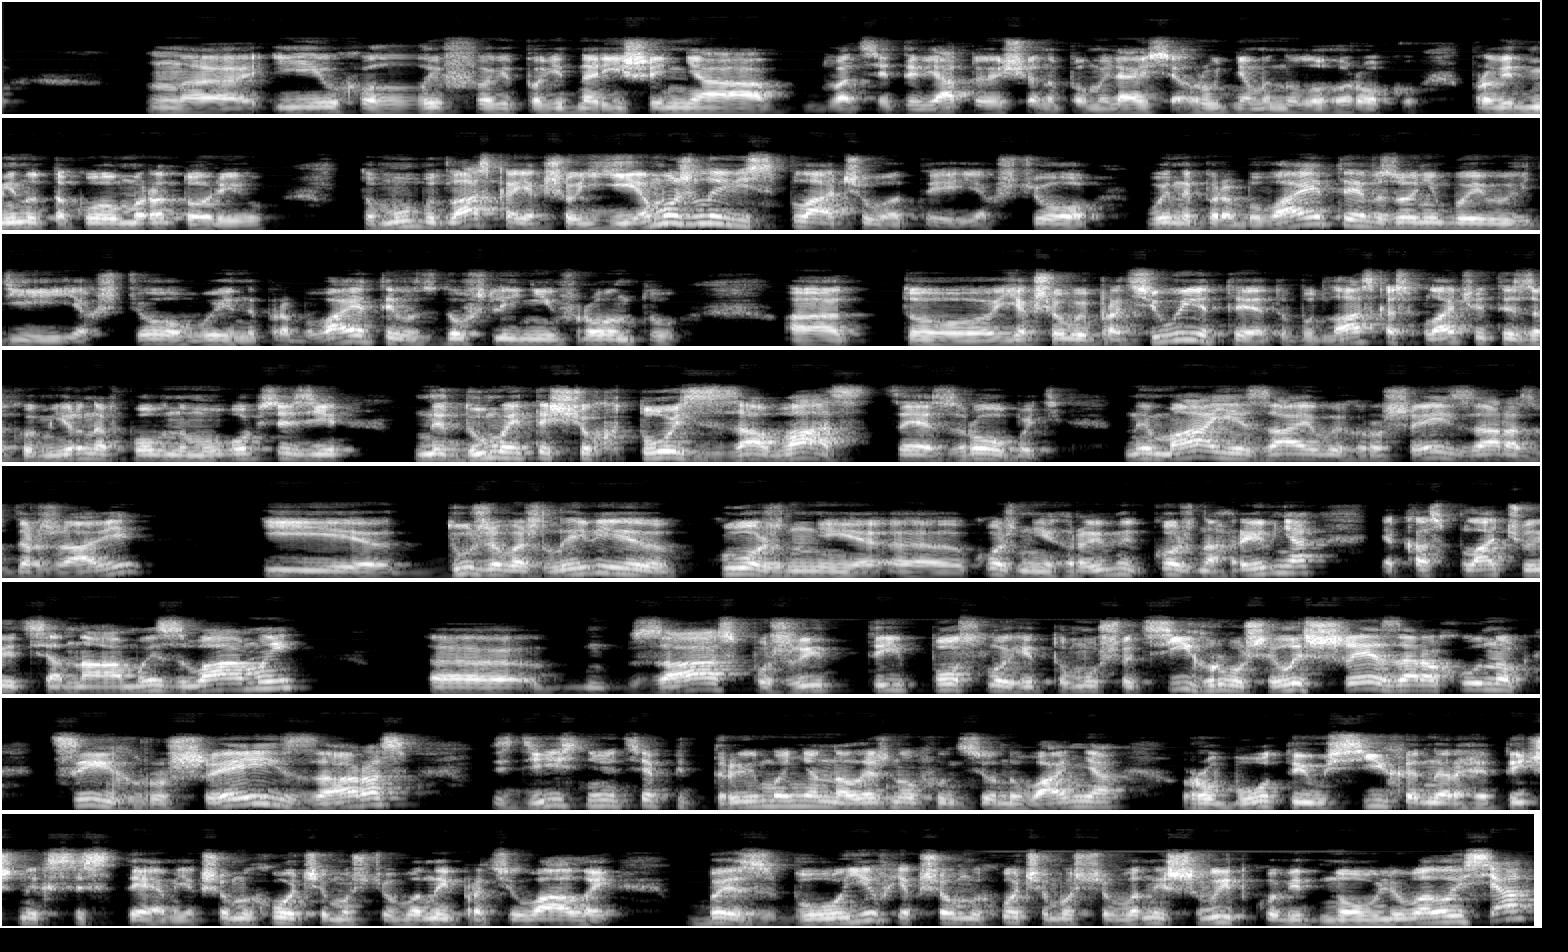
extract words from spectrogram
і ухвалив відповідне рішення 29-го, якщо не помиляюся, грудня минулого року про відміну такого мораторію. Тому, будь ласка, якщо є можливість сплачувати, якщо ви не перебуваєте в зоні бойових дій, якщо ви не перебуваєте вздовж лінії фронту, то якщо ви працюєте, то будь ласка, сплачуйте закомірне в повному обсязі. Не думайте, що хтось за вас це зробить. Немає зайвих грошей зараз в державі, і дуже важливі кожні, е, кожні гривні, кожна гривня, яка сплачується нами з вами е, за спожиті послуги, тому що ці гроші лише за рахунок цих грошей зараз здійснюється підтримання належного функціонування роботи усіх енергетичних систем. Якщо ми хочемо, щоб вони працювали без збоїв, якщо ми хочемо, щоб вони швидко відновлювалися,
